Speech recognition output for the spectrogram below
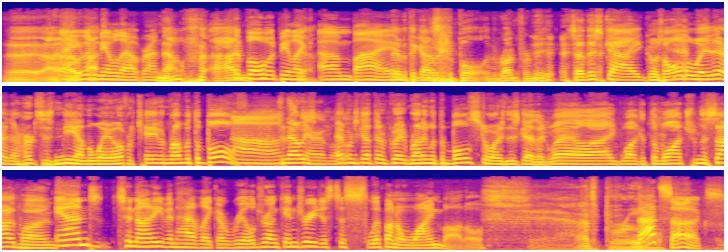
Uh, no, I- you wouldn't I- be able to outrun No, them. the bull would be like, um, bye. They would think I was the bull. It would run for me. So this guy goes all the way there, and then hurts his knee on the way over. Can't even run with the bulls. Aw, so now he's terrible. everyone's got their great running with the bulls stories, and this guy's like, "Well, I walk at the watch from the sidelines." and to not even have like a real drunk injury, just to slip on a wine bottle. That's brutal. That sucks.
